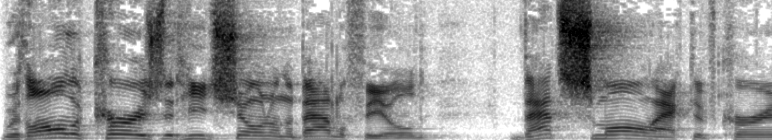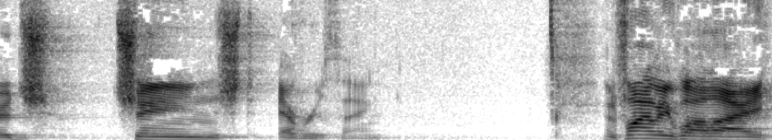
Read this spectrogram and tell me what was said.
With all the courage that he'd shown on the battlefield, that small act of courage changed everything. And finally, while I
